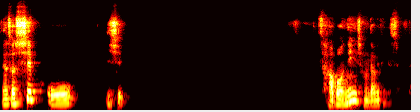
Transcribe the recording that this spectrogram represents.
그래서 15, 20. 4번이 정답이 되겠습니다.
